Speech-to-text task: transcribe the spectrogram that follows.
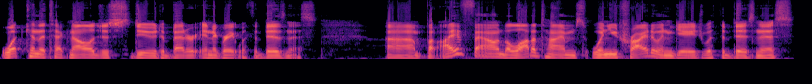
what can the technologists do to better integrate with the business? Um, but I have found a lot of times when you try to engage with the business,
